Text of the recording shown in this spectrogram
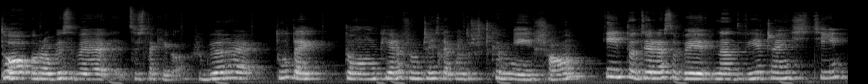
to robię sobie coś takiego, że biorę tutaj tą pierwszą część, taką troszeczkę mniejszą i to dzielę sobie na dwie części.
